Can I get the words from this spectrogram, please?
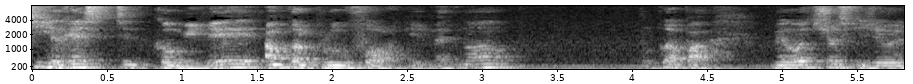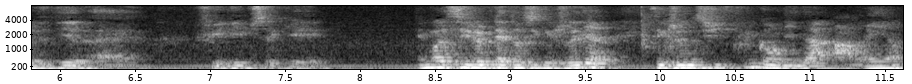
s'il reste comme il est, encore plus fort que maintenant, pourquoi pas. Mais autre chose que je veux dire à Philippe, c'est que Et moi, si je veux peut-être aussi quelque chose à dire, c'est que je ne suis plus candidat à rien,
